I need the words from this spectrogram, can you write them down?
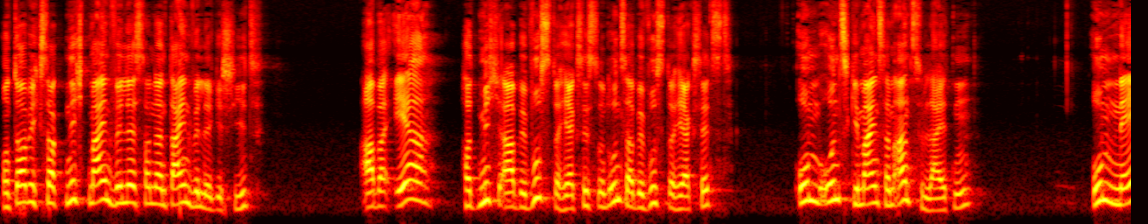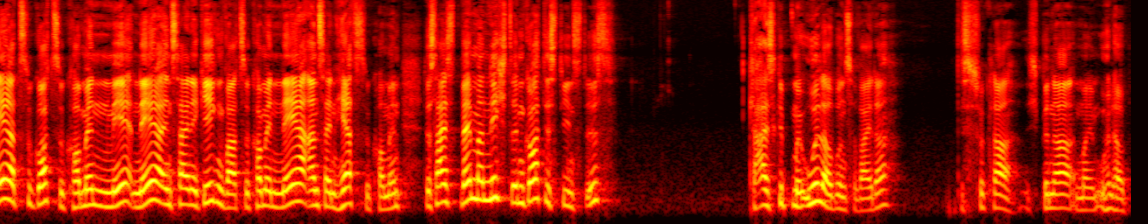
Und da habe ich gesagt, nicht mein Wille, sondern dein Wille geschieht. Aber er hat mich auch bewusst dahergesetzt und uns auch bewusst dahergesetzt, um uns gemeinsam anzuleiten um näher zu Gott zu kommen, mehr, näher in seine Gegenwart zu kommen, näher an sein Herz zu kommen. Das heißt, wenn man nicht im Gottesdienst ist, klar, es gibt mal Urlaub und so weiter, das ist schon klar, ich bin auch immer im Urlaub.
